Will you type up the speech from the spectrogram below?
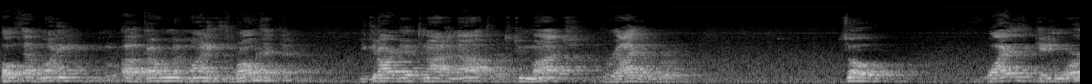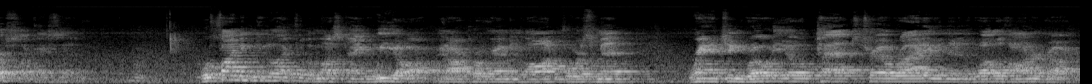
Both have money, uh, government money thrown at them. You could argue it's not enough or it's too much. We're either group. So why is it getting worse, like I said? We're finding new life for the Mustang. We are in our program in law enforcement, ranching, rodeo, pets, trail riding, and then as well as honor guard.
